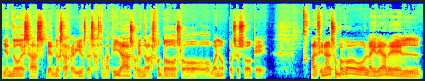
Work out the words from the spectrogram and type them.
viendo esas, viendo esas reviews de esas zapatillas o viendo las fotos o bueno, pues eso, que al final es un poco la idea del...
